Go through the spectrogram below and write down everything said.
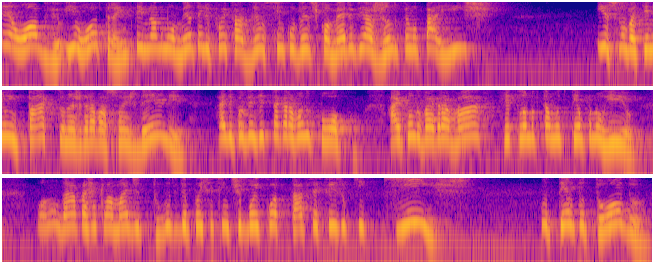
É óbvio. E outra, em determinado momento ele foi fazer o Cinco Vezes Comédia viajando pelo país. Isso não vai ter nenhum impacto nas gravações dele? Aí depois vem dizer que está gravando pouco. Aí quando vai gravar, reclama que está muito tempo no Rio. Pô, não dá para reclamar de tudo e depois se sentir boicotado. Você fez o que quis o tempo todo.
